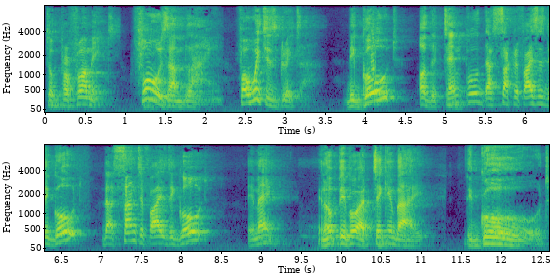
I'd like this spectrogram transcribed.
to perform it. Fools and blind, for which is greater? The gold or the temple that sacrifices the gold, that sanctifies the gold. Amen. You know, people are taken by the gold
